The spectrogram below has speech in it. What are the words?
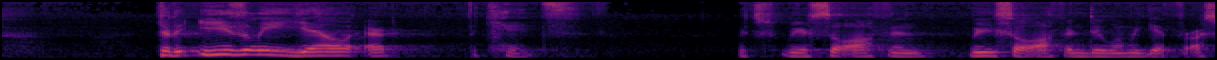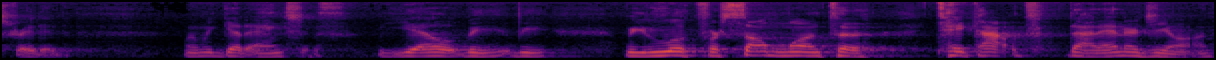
could have easily yelled at the kids, which we are so often we so often do when we get frustrated, when we get anxious. We yell, we, we, we look for someone to take out that energy on.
